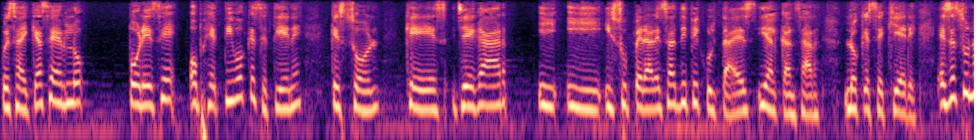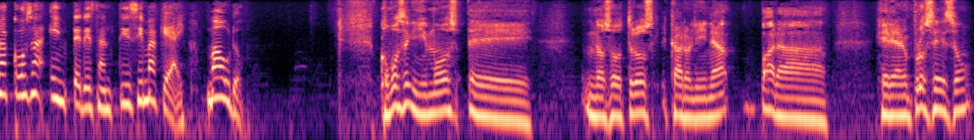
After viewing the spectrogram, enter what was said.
pues hay que hacerlo por ese objetivo que se tiene, que son, que es llegar y, y, superar esas dificultades y alcanzar lo que se quiere. Esa es una cosa interesantísima que hay. Mauro. ¿Cómo seguimos eh, nosotros, Carolina, para generar un proceso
